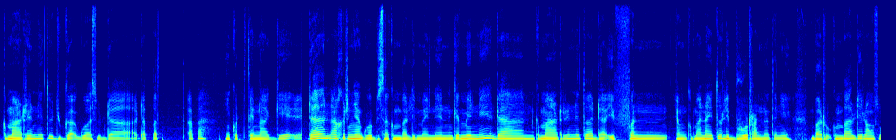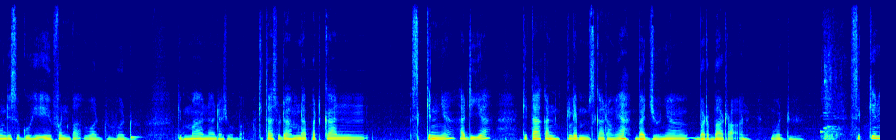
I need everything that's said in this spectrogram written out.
kemarin itu juga gua sudah dapat apa ngikutin lagi. Dan akhirnya gue bisa kembali mainin game ini. Dan kemarin itu ada event yang ke mana itu liburan katanya. Baru kembali langsung disuguhi event pak. Waduh waduh. Gimana dah coba? Kita sudah mendapatkan skinnya hadiah. Kita akan klaim sekarang ya. Bajunya Barbara waduh. Skin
